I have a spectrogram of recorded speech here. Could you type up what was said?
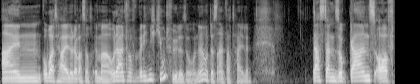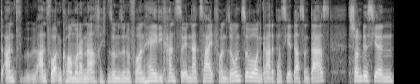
ein Oberteil oder was auch immer oder einfach, wenn ich mich cute fühle so, ne, und das einfach teile dass dann so ganz oft Ant Antworten kommen oder Nachrichten so im Sinne von, hey, wie kannst du in einer Zeit von so und so und gerade passiert das und das. Ist schon ein bisschen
